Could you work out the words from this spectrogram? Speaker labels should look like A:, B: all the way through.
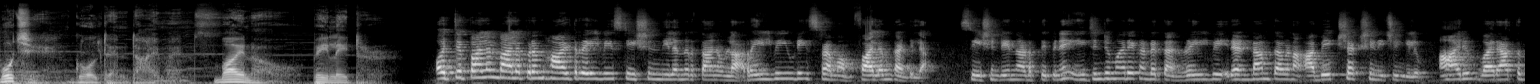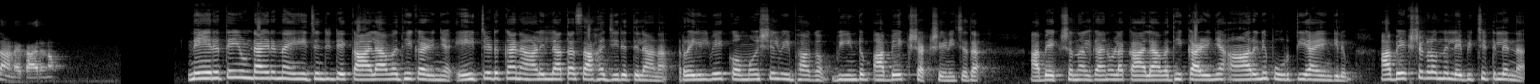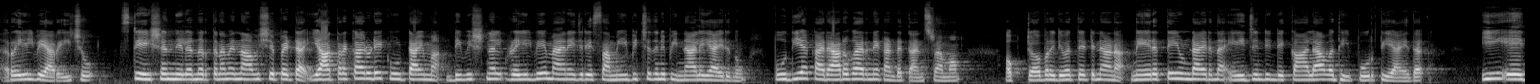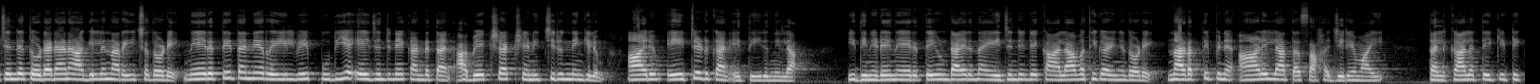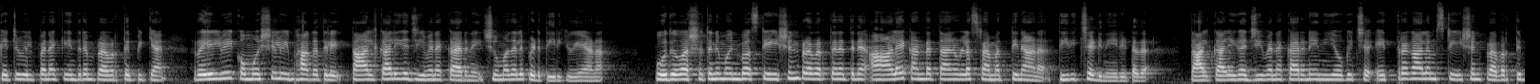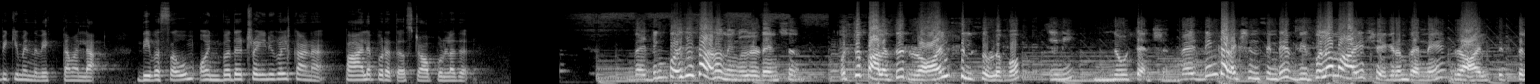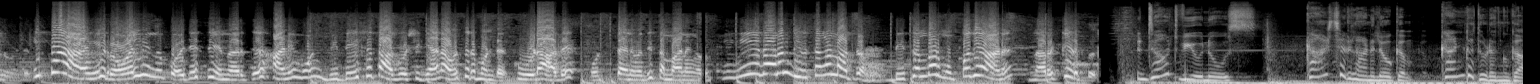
A: Boche gold and diamonds. Buy now pay later
B: Ottapalam Palappuram halt railway station നിലനിർത്താനുള്ള റെയിൽവേയുടെ ശ്രമം ഫലം കണ്ടില്ല. സ്റ്റേഷന്റെ നടത്തിപ്പിന് ഏജന്റുമാരെ കണ്ടെത്താൻ റെയിൽവേ രണ്ടാം തവണ അപേക്ഷ ക്ഷണിച്ചെങ്കിലും ആരും വരാത്തതാണ് കാരണം. നേരത്തെയുണ്ടായിരുന്ന ഏജന്റിന്റെ കാലാവധി കഴിഞ്ഞ് ഏറ്റെടുക്കാൻ ആളില്ലാത്ത സാഹചര്യത്തിലാണ് റെയിൽവേ കൊമേഴ്ഷ്യൽ വിഭാഗം വീണ്ടും അപേക്ഷ ക്ഷണിച്ചത്. അപേക്ഷ നൽകാനുള്ള കാലാവധി കഴിഞ്ഞ ആറിന് പൂർത്തിയായെങ്കിലും അപേക്ഷകളൊന്നും ലഭിച്ചിട്ടില്ലെന്ന് റെയിൽവേ അറിയിച്ചു. സ്റ്റേഷൻ നിലനിർത്തണമെന്നാവശ്യപ്പെട്ട് യാത്രക്കാരുടെ കൂട്ടായ്മ ഡിവിഷണൽ റെയിൽവേ മാനേജരെ സമീപിച്ചതിന് പിന്നാലെയായിരുന്നു പുതിയ കരാറുകാരനെ കണ്ടെത്താൻ ശ്രമം. ഒക്ടോബർ ഇരുപത്തെട്ടിനാണ് നേരത്തെയുണ്ടായിരുന്ന ഏജന്റിന്റെ കാലാവധി പൂർത്തിയായത്. ഈ ഏജന്റ് തുടരാനാകില്ലെന്നറിയിച്ചതോടെ നേരത്തെ തന്നെ റെയിൽവേ പുതിയ ഏജന്റിനെ കണ്ടെത്താൻ അപേക്ഷ ക്ഷണിച്ചിരുന്നെങ്കിലും ആരും ഏറ്റെടുക്കാൻ എത്തിയിരുന്നില്ല. ഇതിനിടെ നേരത്തെയുണ്ടായിരുന്ന ഏജന്റിന്റെ കാലാവധി കഴിഞ്ഞതോടെ നടത്തിപ്പിന് ആളില്ലാത്ത സാഹചര്യമായി. തൽക്കാലത്തേക്ക് ടിക്കറ്റ് വിൽപ്പന കേന്ദ്രം പ്രവർത്തിപ്പിക്കാൻ റെയിൽവേ കൊമേഴ്ഷ്യൽ വിഭാഗത്തിലെ താൽക്കാലിക ജീവനക്കാരനെ ചുമതലപ്പെടുത്തിയിരിക്കുകയാണ്. പുതുവർഷത്തിനു മുൻപ് സ്റ്റേഷൻ പ്രവർത്തനത്തിന് ആളെ കണ്ടെത്താനുള്ള ശ്രമത്തിനാണ് തിരിച്ചടി നേരിട്ടത്. താൽക്കാലിക ജീവനക്കാരനെ നിയോഗിച്ച് എത്രകാലം സ്റ്റേഷൻ പ്രവർത്തിപ്പിക്കുമെന്ന് വ്യക്തമല്ല. ദിവസവും ഒൻപത് ട്രെയിനുകൾക്കാണ് പാലപ്പുറത്ത് സ്റ്റോപ്പുള്ളത്.
C: വെഡിങ് പർച്ചേസ് ആണോ നിങ്ങളുടെ ടെൻഷൻ? ഒറ്റപ്പാലത്ത് റോയൽ സിൽക്സ് ഉള്ളപ്പോ ഇനി നോ ടെൻഷൻ വെഡിങ് കളക്ഷൻസിന്റെ വിപുലമായ ശേഖരം തന്നെ റോയൽ സിൽക്സിലുണ്ട് ഇപ്പോഴാണെങ്കിൽ റോയൽ നിന്ന് പർച്ചേസ് ചെയ്യുന്നവർക്ക് ഹണിമൂൺ വിദേശത്ത് ആഘോഷിക്കാൻ അവസരമുണ്ട്. കൂടാതെ ഒട്ടനവധി സമ്മാനങ്ങൾ ഇനി ഏതാനും ദിവസങ്ങൾ മാത്രം. ഡിസംബർ മുപ്പതിനാണ് നറുക്കെടുപ്പ്.
D: ഡോട്ട് വ്യൂ ന്യൂസ് കാഴ്ചകളാണ് ലോകം. കണ്ടു തുടങ്ങുക.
